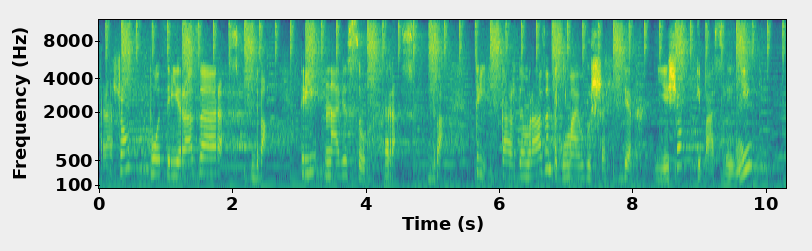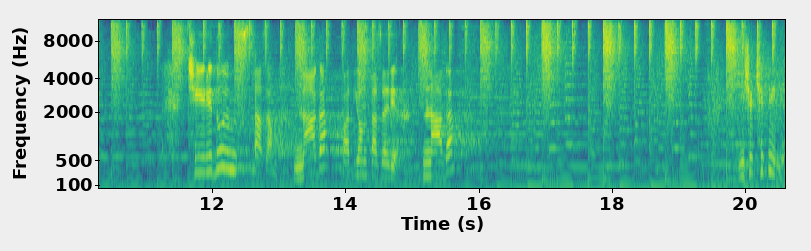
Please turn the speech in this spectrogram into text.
Хорошо, по три раза, раз, два, три на весу, раз, два, Три. С каждым разом поднимаем выше, вверх. Еще и последний. Чередуем с тазом. Нога, подъем таза вверх. Нога. Еще четыре.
